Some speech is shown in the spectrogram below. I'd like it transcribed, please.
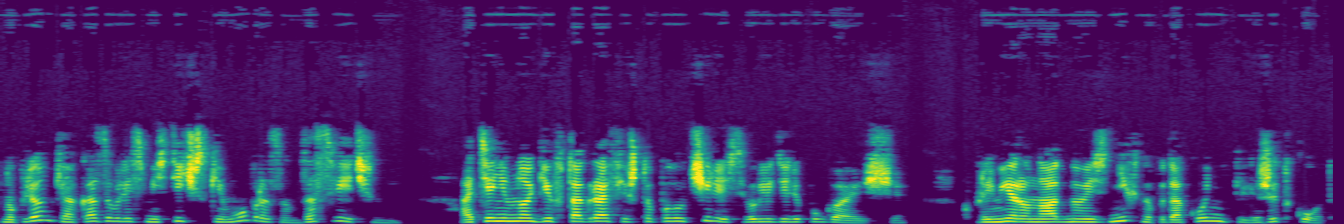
но пленки оказывались мистическим образом засвечены, а те немногие фотографии, что получились, выглядели пугающе. Примеру, на одной из них на подоконнике лежит кот,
